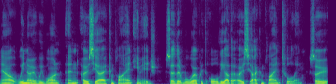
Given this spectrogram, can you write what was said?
Now we know we want an OCI compliant image so that it will work with all the other OCI compliant tooling. So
